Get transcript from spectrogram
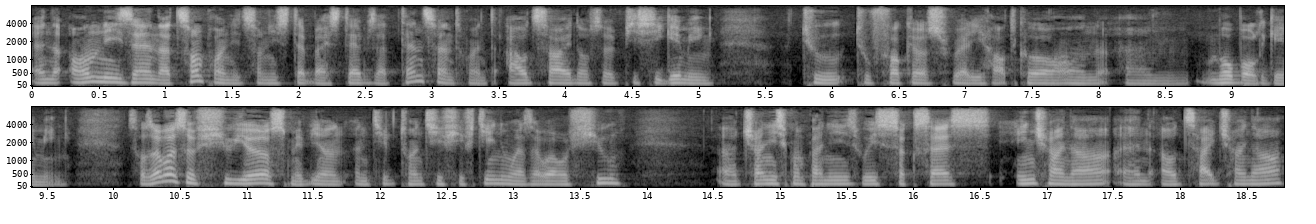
And only then, at some point, it's only step by step that Tencent went outside of the PC gaming to, to focus really hardcore on um, mobile gaming. So there was a few years, maybe un, until 2015, where there were a few uh, Chinese companies with success in China and outside China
